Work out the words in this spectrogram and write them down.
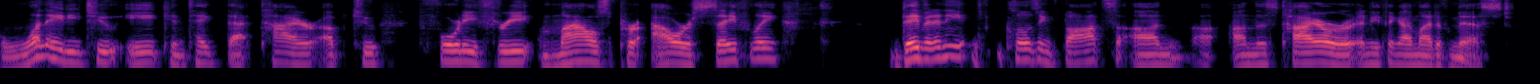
182E can take that tire up to 43 miles per hour safely. David, any closing thoughts on uh, on this tire or anything I might have missed?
